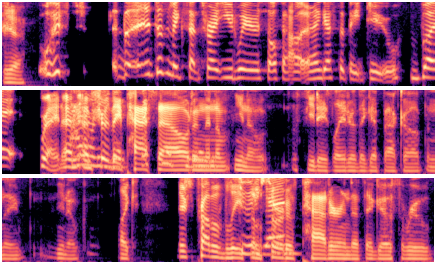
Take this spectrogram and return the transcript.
Yeah. Which it doesn't make sense, right? You'd wear yourself out, and I guess that they do, but Right. I'm, I'm sure they pass out and then, uh, you know, a few days later they get back up and they, you know, like there's probably Do some sort of pattern that they go through.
